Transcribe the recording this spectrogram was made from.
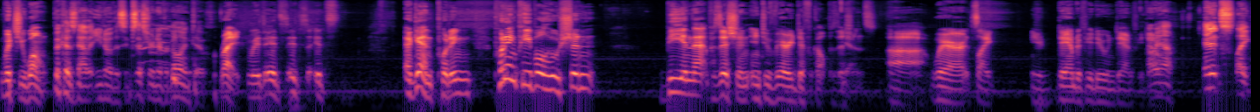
which you won't. because now that you know this exists, you're never going to. Right. It's it's it's again putting putting people who shouldn't be in that position into very difficult positions. Uh, where it's like you're damned if you do and damned if you don't. Oh yeah, and it's like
